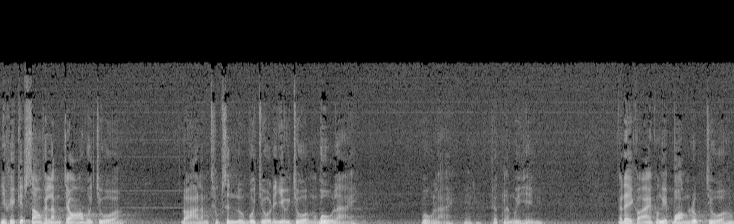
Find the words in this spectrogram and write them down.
nhiều khi kiếp sau phải làm chó vô chùa, đọa làm súc sinh luôn vô chùa để giữ chùa mà bù lại bù lại. Rất là nguy hiểm. Ở đây có ai có nghiệp bòn rút chùa không?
